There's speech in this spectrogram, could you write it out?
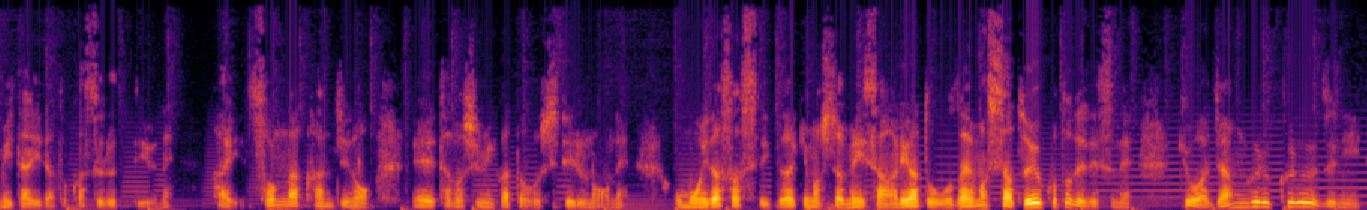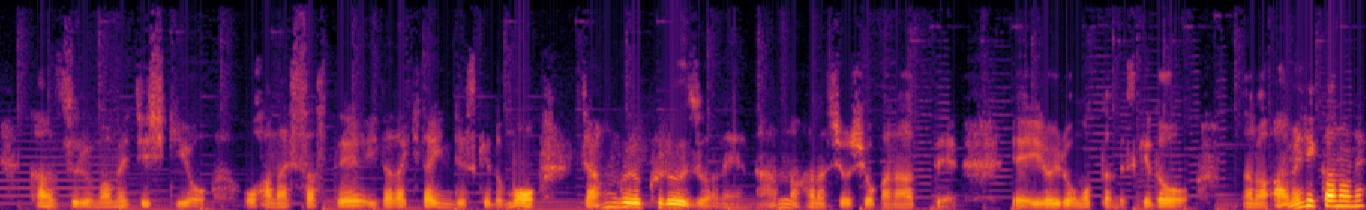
見たりだとかするっていうね、はい。そんな感じの、えー、楽しみ方をしているのをね、思い出させていただきました。メイさんありがとうございました。ということでですね、今日はジャングルクルーズに関する豆知識をお話しさせていただきたいんですけども、ジャングルクルーズはね、何の話をしようかなって、えー、いろいろ思ったんですけど、あの、アメリカのね、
